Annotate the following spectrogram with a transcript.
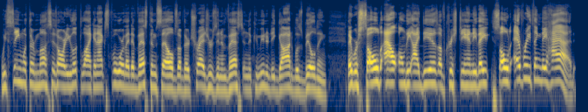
We've seen what their must has already looked like in Acts 4. They divest themselves of their treasures and invest in the community God was building. They were sold out on the ideas of Christianity. They sold everything they had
